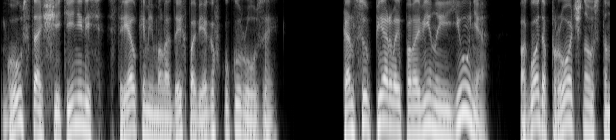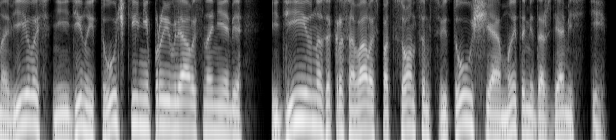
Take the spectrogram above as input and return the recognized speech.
густо ощетинились стрелками молодых побегов кукурузы. К концу первой половины июня Погода прочно установилась, ни единой тучки не проявлялась на небе, и дивно закрасовалась под солнцем цветущая, омытыми дождями степь.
